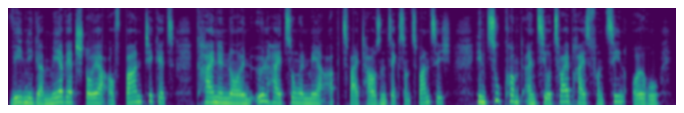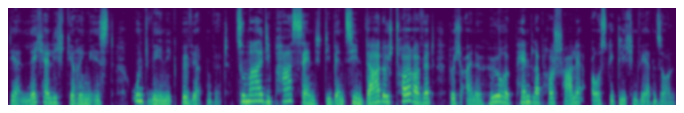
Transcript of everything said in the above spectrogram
weniger Mehrwertsteuer auf Bahntickets, keine neuen Ölheizungen mehr ab 2026. Hinzu kommt ein CO2-Preis von 10 Euro, der lächerlich gering ist und wenig bewirken wird. Zumal die paar Cent, die Benzin dadurch teurer wird, durch eine höhere Pendlerpauschale ausgeglichen werden soll.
